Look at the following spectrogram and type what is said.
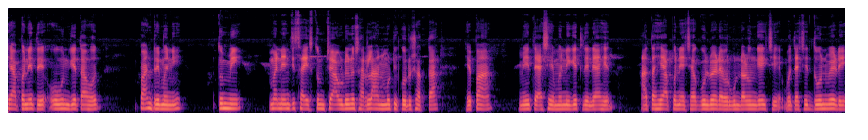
हे आपण येथे ओवून घेत आहोत. पांढरे मणी. तुम्ही मण्यांची साईज तुमच्या आवडीनुसार लहान मोठी करू शकता. हे पहा मी ते असे मणी घेतलेले आहेत. आता हे आपण याच्या गोलवेड्यावर गुंडाळून घ्यायचे व त्याचे दोन वेडे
